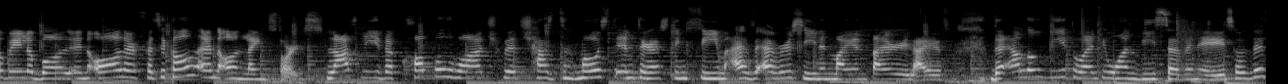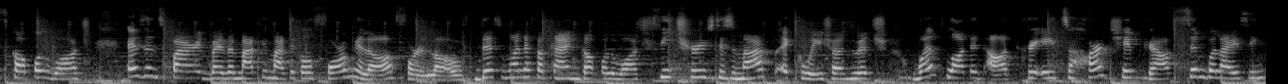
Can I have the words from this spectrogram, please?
available in all our physical and online stores. Lastly, the couple watch, which has the most interesting theme I've ever seen in my entire life, the LOV21B7A. So this couple watch is inspired by the mathematical formula for love. This one-of-a-kind couple watch features this math equation which, when plotted out, creates a heart-shaped graph symbolizing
